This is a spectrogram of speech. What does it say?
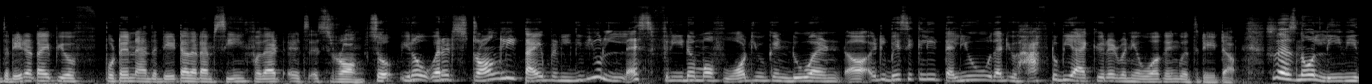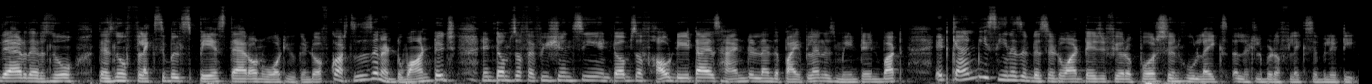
the data type you have put in and the data that I'm seeing for that, it's it's wrong. So you know, when it's strongly typed, it'll give you less freedom of what you can do and uh, it'll basically tell you that you have to be accurate when you're working with data. So there's no levy there there's no there's no flexible space there on what you can do. Of course this is an advantage in terms of efficiency in terms of how data is handled and the pipeline is maintained but it can be seen as a disadvantage if you're a person who likes a little bit of flexibility.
